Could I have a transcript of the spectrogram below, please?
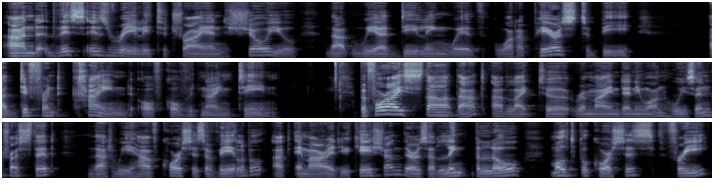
And this is really to try and show you that we are dealing with what appears to be a different kind of COVID 19. Before I start that, I'd like to remind anyone who is interested that we have courses available at MR Education. There's a link below, multiple courses free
